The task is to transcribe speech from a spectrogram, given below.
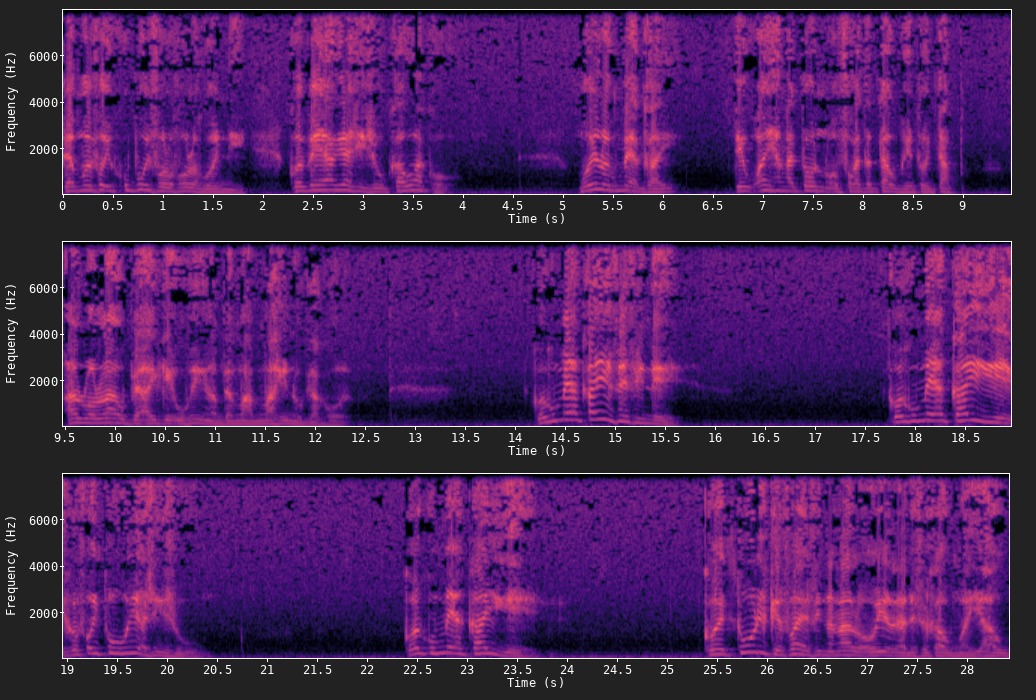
pēa moe fo i kupu i wholofola koe ni ko e pēa ke asi su kau ako mo ilo e kumea kai te uai hanga tonu o whakatatau ke toi tapu alo lau pēa ai ke uhinga pēa mahino ki a koe Koe ku mea kai e fefine. Koe ku mea kai e, koe foi tu ia si su. Koe ku mea kai e. Koe turi ke fai e fina ngalo o ira le whekau mai au,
